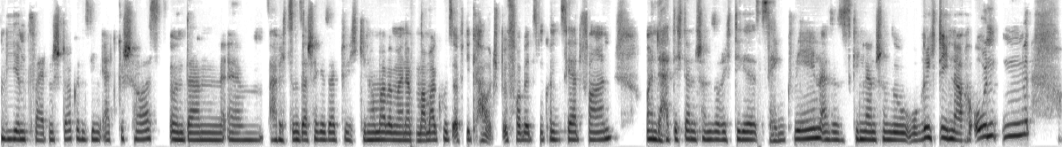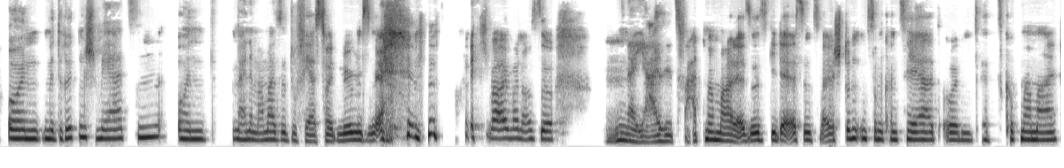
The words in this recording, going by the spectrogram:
wie im zweiten Stock und sie im Erdgeschoss. Und dann ähm, habe ich zum Sascha gesagt, du, ich gehe nochmal bei meiner Mama kurz auf die Couch, bevor wir zum Konzert fahren. Und da hatte ich dann schon so richtige Senkwehen. Also es ging dann schon so richtig nach unten und mit Rückenschmerzen. Und meine Mama so, du fährst heute nirgends mehr hin. Und ich war immer noch so, naja, also jetzt warten wir mal. Also es geht ja erst in zwei Stunden zum Konzert und jetzt gucken wir mal.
